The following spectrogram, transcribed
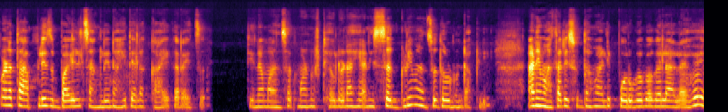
पण आता आपलीच बैल चांगली नाही त्याला काय करायचं? तिनं माणसात माणूस ठेवलं नाही आणि सगळी माणसं तोडून टाकली. आणि म्हातारीसुद्धा म्हणाली पोरगं बघायला आलाय होय?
